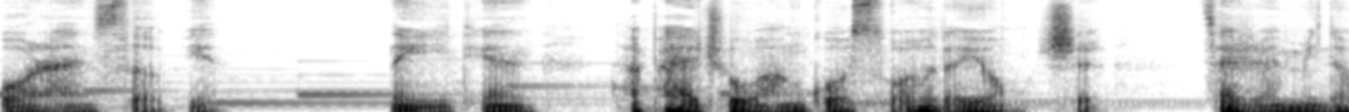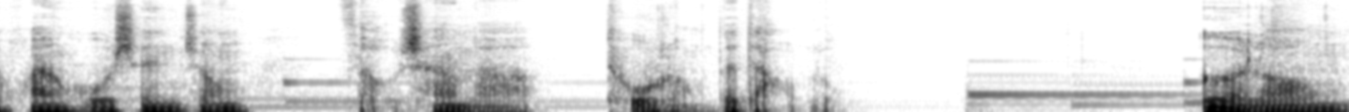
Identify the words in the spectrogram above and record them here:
勃然色变。那一天，他派出王国所有的勇士，在人民的欢呼声中，走上了。屠龙的道路，恶龙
